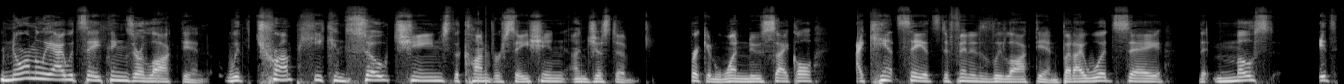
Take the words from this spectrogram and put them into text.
Normally, I would say things are locked in. With Trump, he can so change the conversation on just a freaking one news cycle. I can't say it's definitively locked in, but I would say that most it's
